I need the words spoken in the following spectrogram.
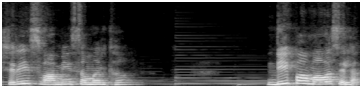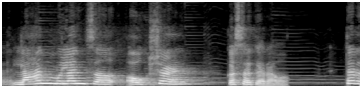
श्री स्वामी समर्थ. दीप अमावस्येला लहान मुलांचं औक्षण कसं करावं? तर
